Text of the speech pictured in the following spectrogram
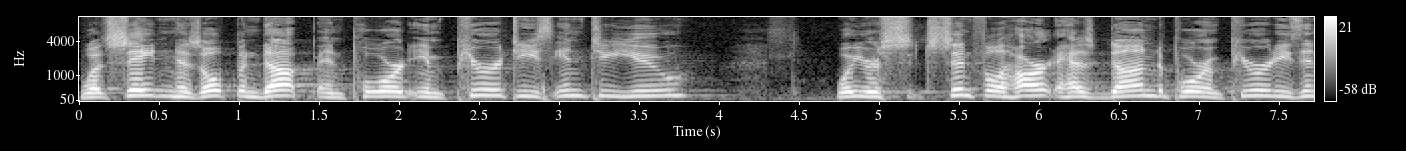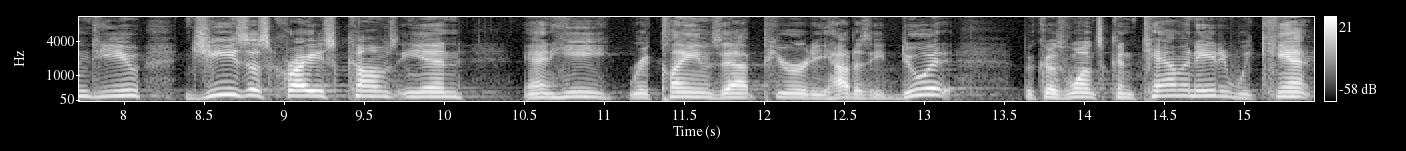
what Satan has opened up and poured impurities into you, what your sinful heart has done to pour impurities into you. Jesus Christ comes in and he reclaims that purity. How does he do it? Because once contaminated, we can't,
